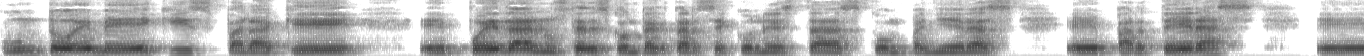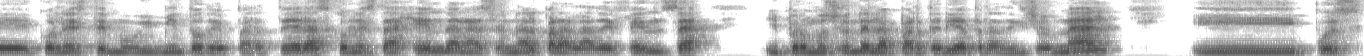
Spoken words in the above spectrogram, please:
.mx para que eh, puedan ustedes contactarse con estas compañeras eh, parteras, eh, con este movimiento de parteras, con esta Agenda Nacional para la Defensa y Promoción de la Partería Tradicional. Y pues,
